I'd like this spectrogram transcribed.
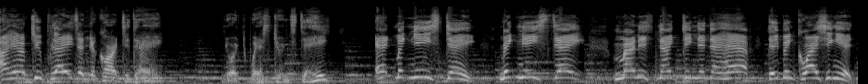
I have two plays on the card today Northwestern State at McNeese State. McNeese State, minus 19 and a half. They've been crushing it.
